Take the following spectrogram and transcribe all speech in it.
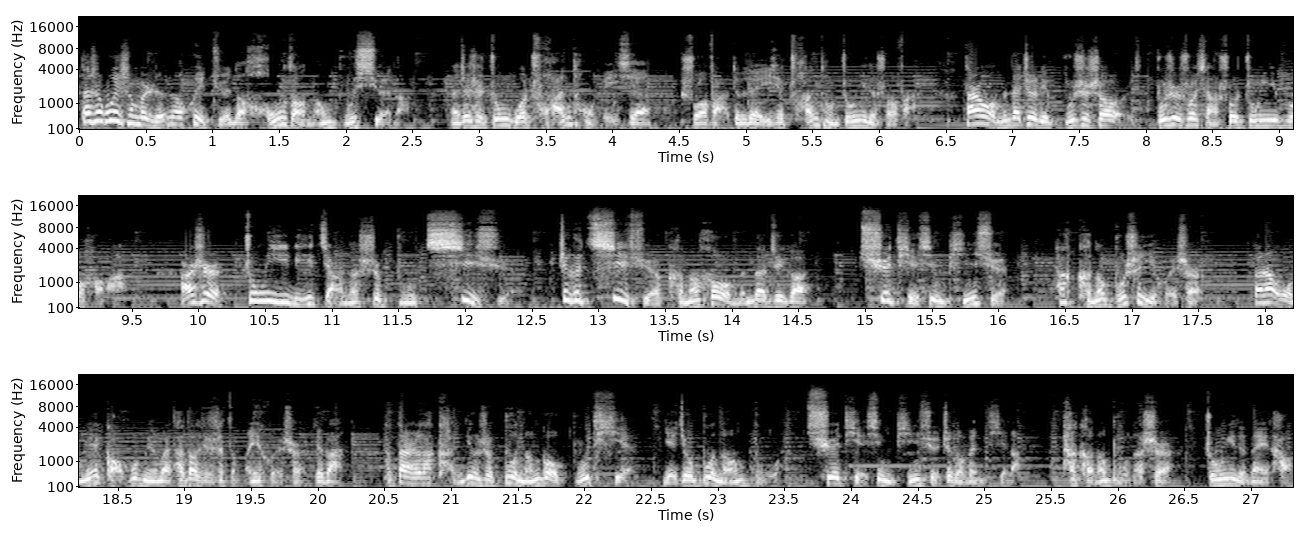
但是为什么人们会觉得红枣能补血呢？那这是中国传统的一些说法，对不对？一些传统中医的说法。当然，我们在这里不是说不是说想说中医不好啊，而是中医里讲的是补气血。这个气血可能和我们的这个。缺铁性贫血，它可能不是一回事儿，当然我们也搞不明白它到底是怎么一回事儿，对吧？但是它肯定是不能够补铁，也就不能补缺铁性贫血这个问题了。它可能补的是中医的那一套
